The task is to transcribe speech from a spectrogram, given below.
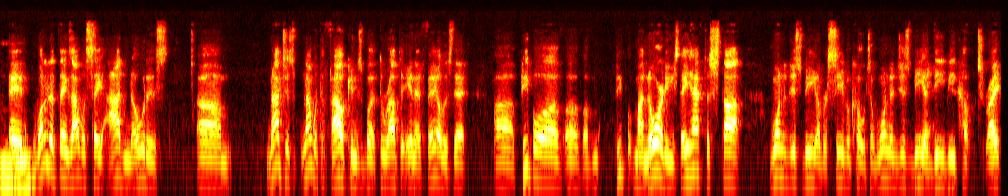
Mm-hmm. And one of the things I would say I noticed, um, not just not with the Falcons, but throughout the NFL, is that uh, people of, of, of, people minorities they have to stop wanting to just be a receiver coach or wanting to just be a DB coach, right?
